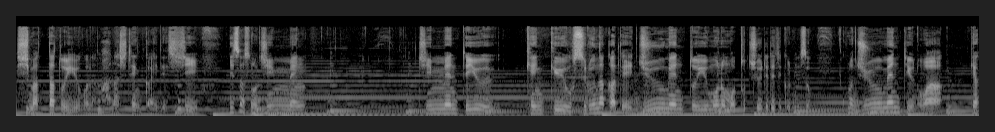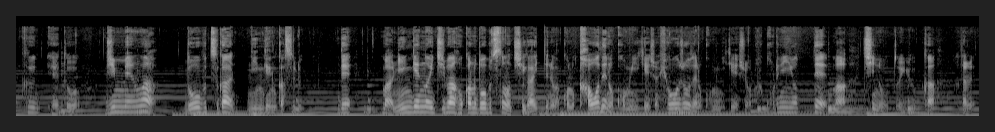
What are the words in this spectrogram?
しまったというような話展開ですし実はその人面人面っていう研究をする中で獣面というものも途中で出てくるんですよ。この獣面っていうのは逆、えーと、人面は動物が人間化する。で、まあ、人間の一番他の動物との違いっていうのがこの顔でのコミュニケーション表情でのコミュニケーションこれによって、まあ、知能というか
